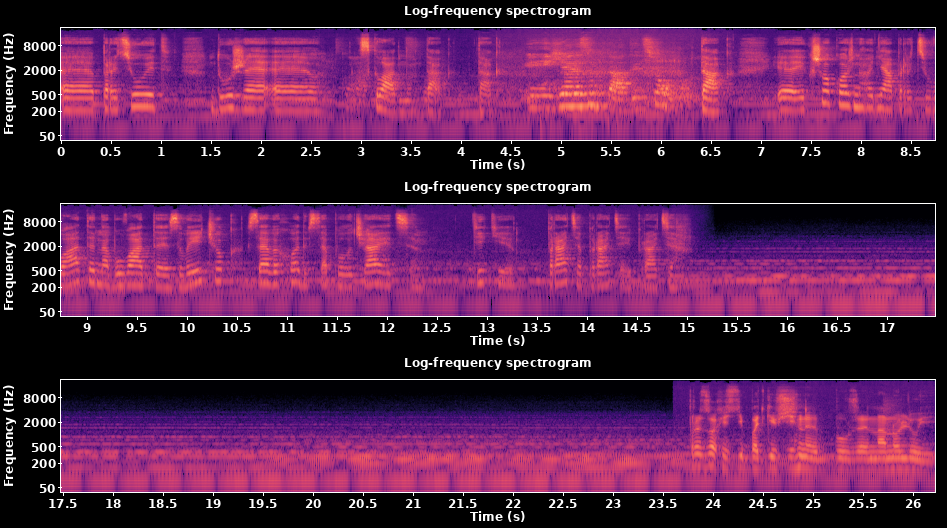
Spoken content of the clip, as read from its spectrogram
е, працюють дуже е, складно. Так, так. І є результати цього. Так, Е, якщо кожного дня працювати, набувати звичок, все виходить, все виходить. Тільки праця, праця і праця. При захисті батьківщини був вже на нулю і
